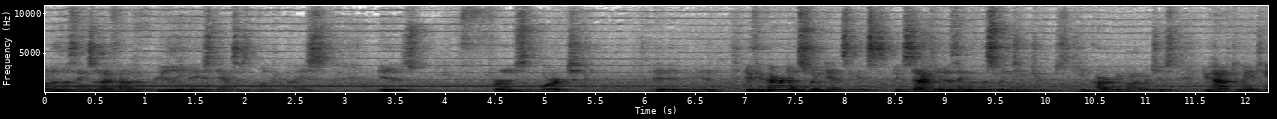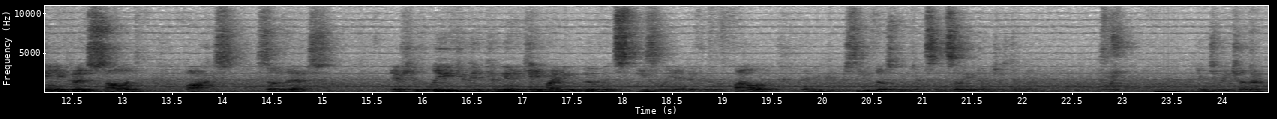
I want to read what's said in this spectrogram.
one of the things that I found that really makes dances look nice is firm support. If you've ever done swing dancing, it's exactly the thing that the swing teachers keep harping on, which is you have to maintain a good, solid box so that if you're the lead, you can communicate minute movements easily, and if you're the follow, then you can receive those movements, and so you don't just end up into each other.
